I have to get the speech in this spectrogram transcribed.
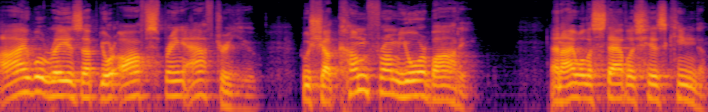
I will raise up your offspring after you, who shall come from your body, and I will establish his kingdom.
